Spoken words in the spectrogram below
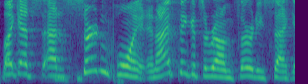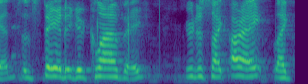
Like at, at a certain point, and I think it's around 30 seconds of standing and clapping, you're just like, all right, like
